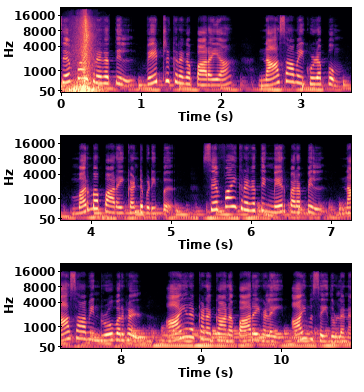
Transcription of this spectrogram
செவ்வாய் கிரகத்தில் வேற்று கிரக பாறையா? நாசாவை குழப்பும் மர்ம பாறை கண்டுபிடிப்பு. செவ்வாய் கிரகத்தின் மேற்பரப்பில் நாசாவின் ரோவர்கள் ஆயிரக்கணக்கான பாறைகளை ஆய்வு செய்துள்ளன.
